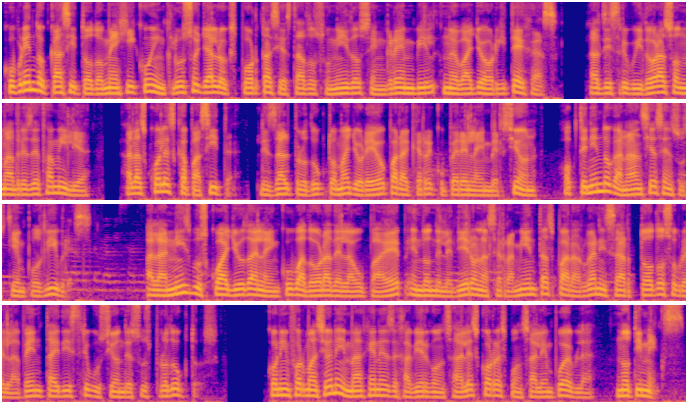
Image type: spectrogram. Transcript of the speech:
cubriendo casi todo México, incluso ya lo exporta hacia Estados Unidos en Greenville, Nueva York y Texas. Las distribuidoras son madres de familia a las cuales capacita, les da el producto a mayoreo para que recuperen la inversión, obteniendo ganancias en sus tiempos libres. Alanis buscó ayuda en la incubadora de la UPAEP en donde le dieron las herramientas para organizar todo sobre la venta y distribución de sus productos. Con información e imágenes de Javier González, corresponsal en Puebla, Notimex.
